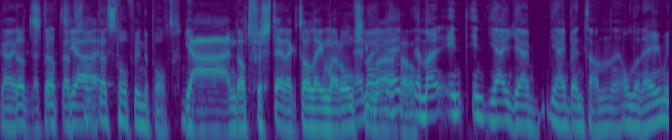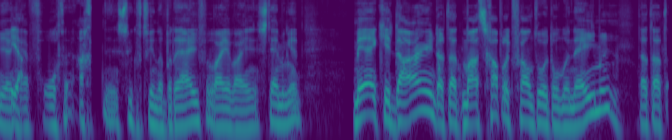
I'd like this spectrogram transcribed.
Ja, dat, dat, dat, dat, ja, stop- dat stopt in de pot. ja, en dat versterkt alleen maar ons Nee, maar, imago. nee, maar in, in, jij, jij, jij bent dan eh, ondernemer. Jij, Ja. jij volgt een, acht, een stuk of twintig bedrijven waar je, waar je een stemming hebt. Merk je daar dat dat maatschappelijk verantwoord ondernemen... dat dat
